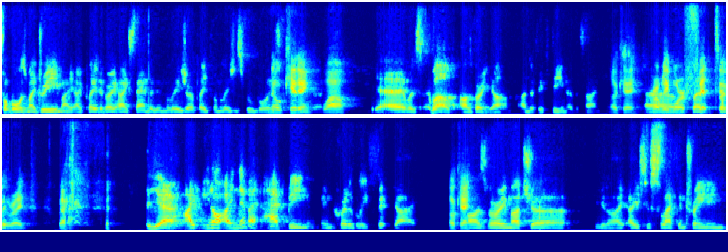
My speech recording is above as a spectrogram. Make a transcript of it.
Football was my dream. I, I played a very high standard in Malaysia. I played for Malaysian schoolboys. No kidding. And, uh, wow. Yeah, it was, well, I was very young, under 15 at the time. Okay. Probably uh, more but, fit too, right? Back. yeah. I, you know, I never have been incredibly fit guy. Okay. I was very much, uh, you know, I, I used to slack in training.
